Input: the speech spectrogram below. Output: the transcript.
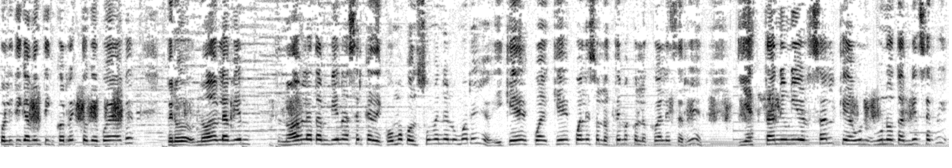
políticamente incorrecto que puede haber, pero no habla bien, no habla también acerca de cómo consumen el humor ellos y qué, qué, cuáles son los temas con los cuales se ríen. Y es tan universal que aún uno también se ríe.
